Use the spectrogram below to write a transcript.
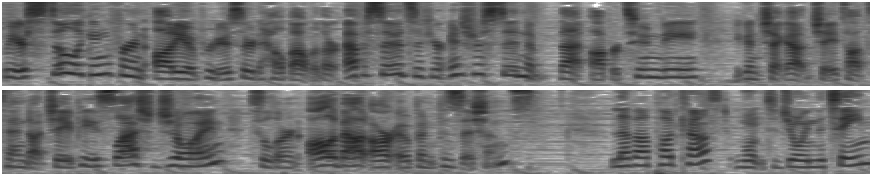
We are still looking for an audio producer to help out with our episodes. If you're interested in that opportunity, you can check out jtop10.jp slash join to learn all about our open positions. Love our podcast? Want to join the team?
